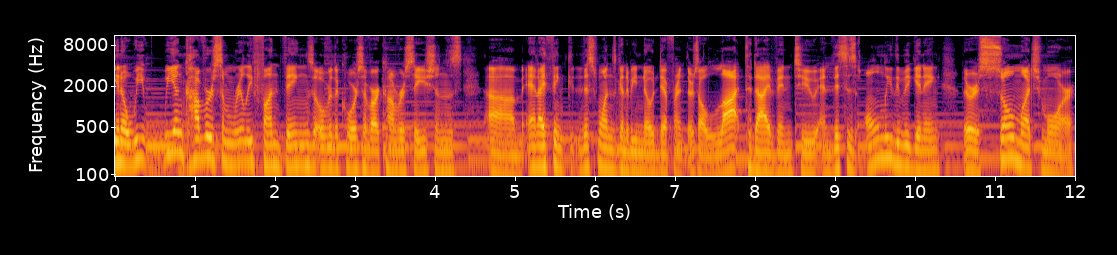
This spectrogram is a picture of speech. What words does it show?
you know, we we uncover some really fun things over the course of our conversations, um, and I think this one's going to be no different. There's a lot to dive into, and this is only the beginning. There is so much more.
